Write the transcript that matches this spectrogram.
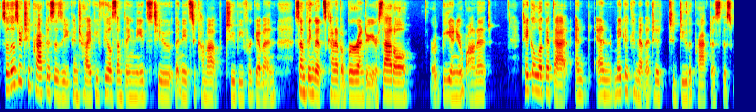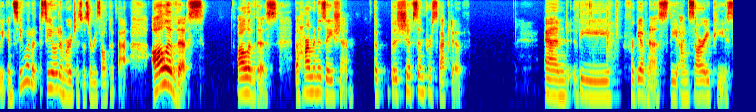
So those are two practices that you can try if you feel something needs to that needs to come up to be forgiven, something that's kind of a burr under your saddle or a bee in your bonnet take a look at that and and make a commitment to to do the practice this week and see what see what emerges as a result of that all of this all of this the harmonization the the shifts in perspective and the forgiveness the i'm sorry piece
